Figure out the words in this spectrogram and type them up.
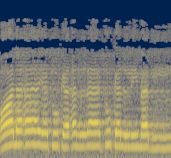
قال آيتك ألا تكلم الناس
